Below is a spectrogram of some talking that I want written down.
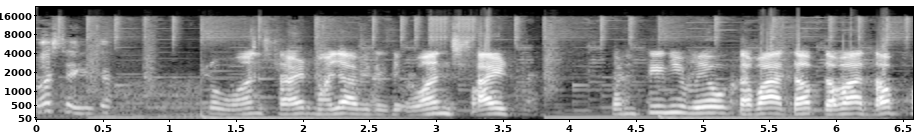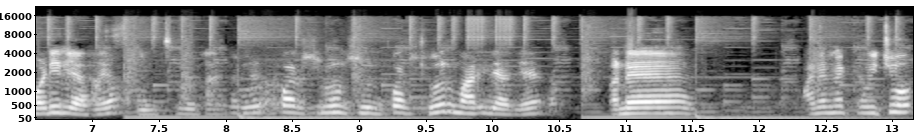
બસ મારી રહ્યા છે. અને આને મેં પૂછ્યું.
